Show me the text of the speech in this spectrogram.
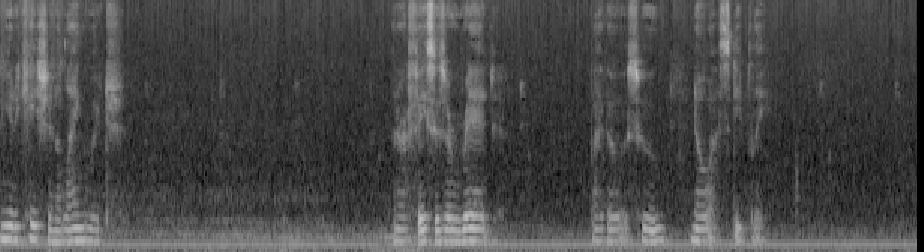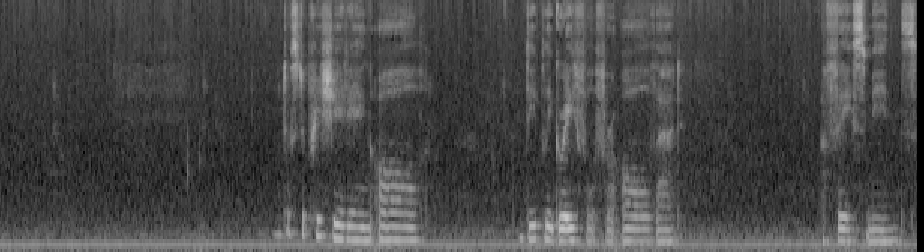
communication, a language. And our faces are read by those who know us deeply. Just appreciating all, deeply grateful for all that a face means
